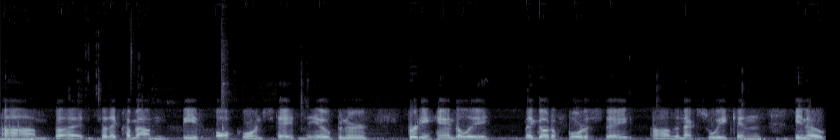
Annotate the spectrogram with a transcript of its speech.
Um, but so they come out and beat Alcorn State in the opener pretty handily. They go to Florida State uh, the next week, and you know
